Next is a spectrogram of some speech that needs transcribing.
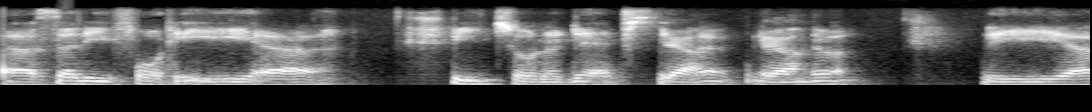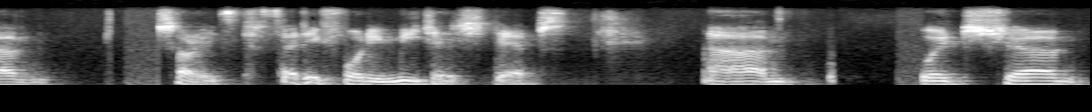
uh, 30, 40 uh, feet sort of depth. you Yeah, know, yeah. and, uh, the um, sorry, 30, 40 meters depth, um, which um,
